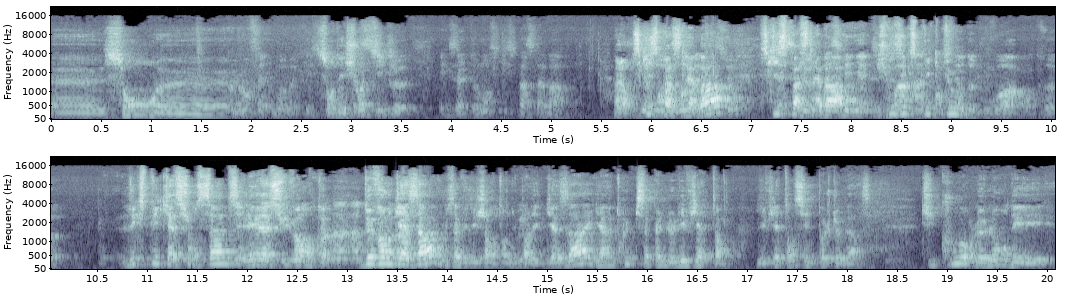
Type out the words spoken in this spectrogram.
euh, sont... euh, en fait, moi, ma question, sont des choix de- exactement ce qui se passe là-bas. Alors, ce qui se passe là-bas, ce qui se passe là-bas, je vous explique tout. L'explication simple, Il y a- elle il y est a la suivante. Devant Gaza, vous avez déjà entendu parler de Gaza, il y a un truc qui s'appelle le Léviathan. Léviathan, c'est une poche de gaz qui court le long des,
